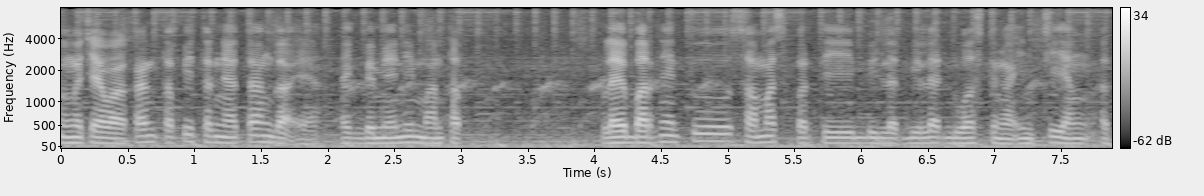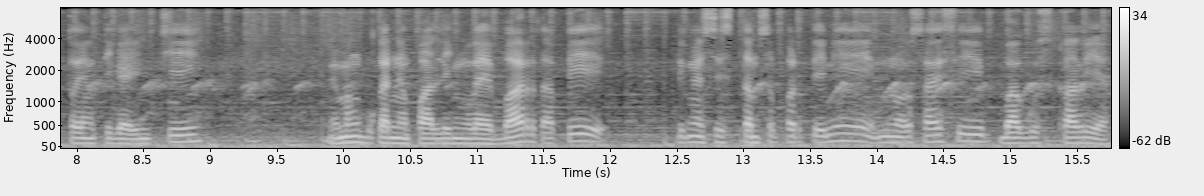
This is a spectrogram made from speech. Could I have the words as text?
mengecewakan tapi ternyata enggak ya. High beamnya ini mantap lebarnya itu sama seperti bilet-bilet dua setengah inci yang atau yang 3 inci. Memang bukan yang paling lebar tapi dengan sistem seperti ini menurut saya sih bagus sekali ya.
